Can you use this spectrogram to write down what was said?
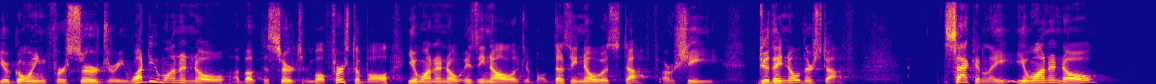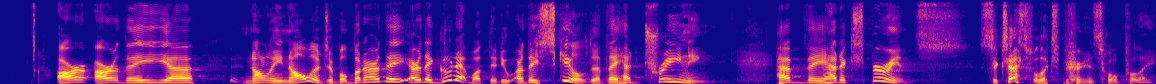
you're going for surgery. What do you want to know about the surgeon? Well, first of all, you want to know is he knowledgeable? Does he know his stuff or she? Do they know their stuff? Secondly, you want to know are, are they uh, not only knowledgeable, but are they, are they good at what they do? Are they skilled? Have they had training? Have they had experience? Successful experience, hopefully.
